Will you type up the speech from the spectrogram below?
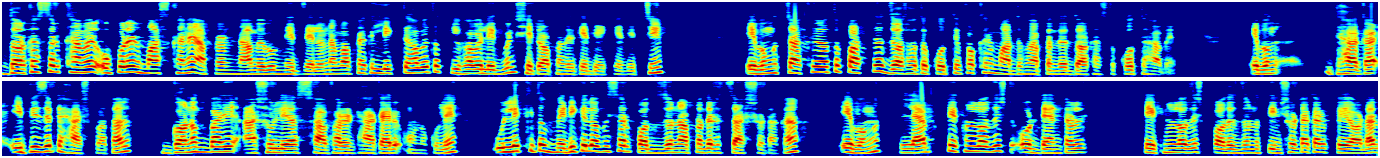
দরখাস্তের খামের উপরের মাঝখানে আপনার নাম এবং নিজ জেলার নাম আপনাকে লিখতে হবে। তো কীভাবে লিখবেন সেটাও আপনাদেরকে দেখিয়ে দিচ্ছি। এবং চাকরিরত পাত্রে যথাযথ কর্তৃপক্ষের মাধ্যমে আপনাদের দরখাস্ত করতে হবে। এবং ঢাকা ইপিজেড হাসপাতাল, গণকবাড়ি, আশুলিয়া, সাভার, ঢাকার অনুকূলে উল্লেখিত মেডিকেল অফিসার পদের জন্য আপনাদের চারশো টাকা এবং ল্যাব টেকনোলজিস্ট ও ডেন্টাল টেকনোলজিস্ট পদের জন্য তিনশো টাকার পে অর্ডার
